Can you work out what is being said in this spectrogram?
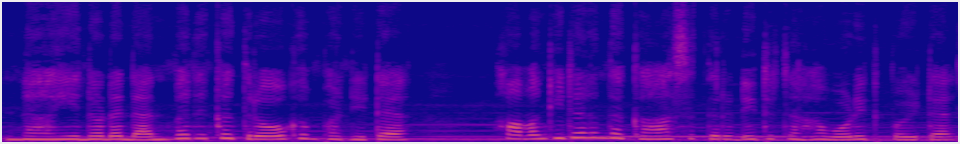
நான் என்னோட நண்பனுக்கு துரோகம் பண்ணிட்டேன். அவன்கிட்ட இருந்த காசு திருடிட்டு நான் ஓடிட்டு போயிட்டேன்.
